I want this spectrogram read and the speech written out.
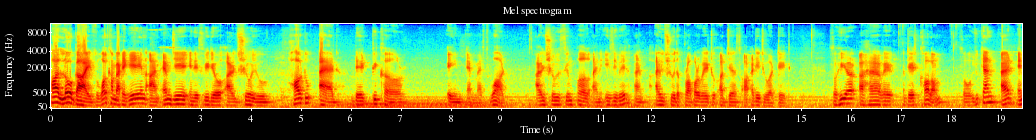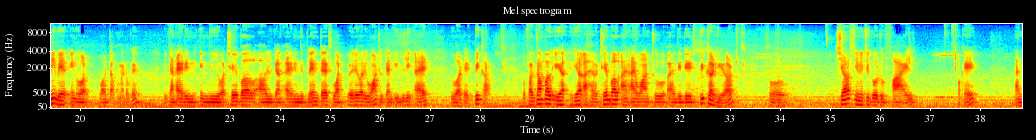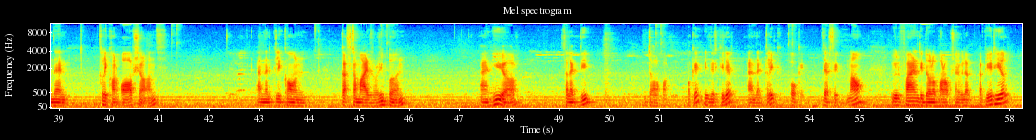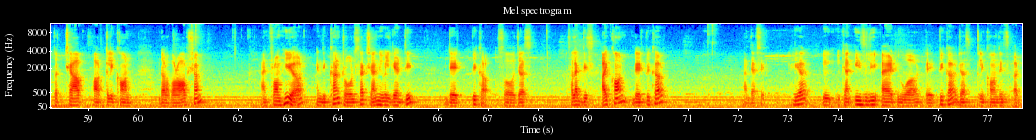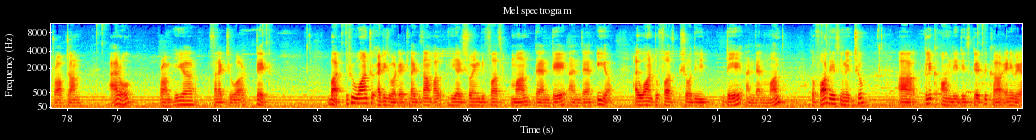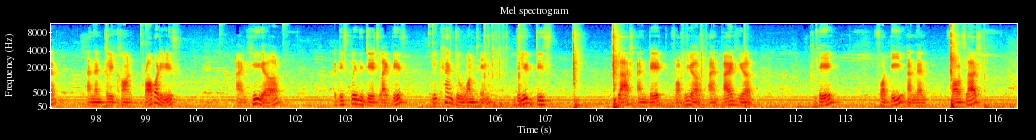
hello guys. Welcome back again. I'm mj in this video i'll show you how to add date picker in ms word. I will show you simple and easy way and i will show you the proper way to adjust or edit your date. So here i have a date column. So you can add anywhere in your word document okay? You can add in in the your table or you can add in the plain text what wherever you want. You can easily add your date picker so for example here, here I have a table and I want to add the date picker here. So just you need to go to file okay? And then click on options. And then click on customize ribbon. And here select the developer okay? Is it clear? And then click ok that's it. Now you will find the developer option will appear here the tab or click on developer option. And from here in the control section you will get the date picker. So just select this icon date picker and that's it. Here you, you can easily add your date picker. Just click on this uh, drop down arrow. From here select your date but if you want to edit your date like example here is showing the first month then day and then year. I want to first show the day and then month. So for this you need to uh, click on the this date picker anywhere and then click on properties. And here display the date like this. You can do one thing. Delete this slash and date from here and add here day for D and then forward slash.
